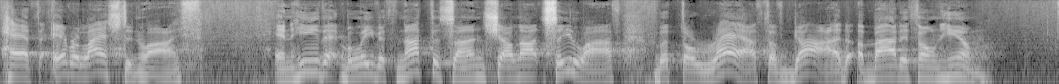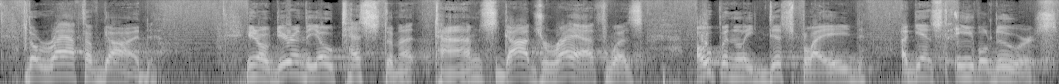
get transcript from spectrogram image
hath everlasting life, and he that believeth not the Son shall not see life, but the wrath of God abideth on him. The wrath of God. You know, during the Old Testament times, God's wrath was openly displayed against evildoers.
